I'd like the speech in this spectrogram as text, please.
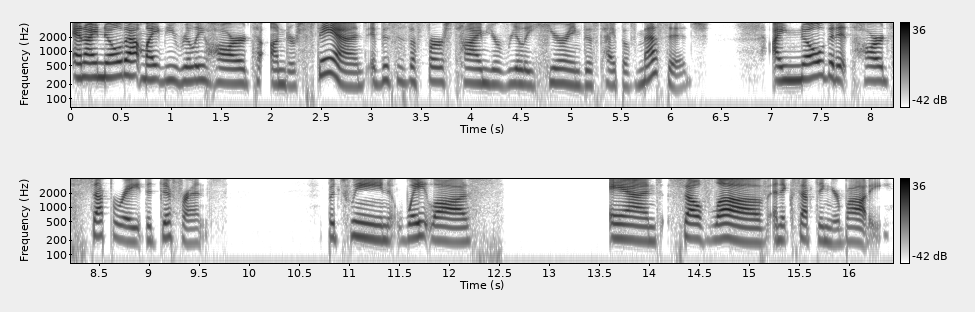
And I know that might be really hard to understand if this is the first time you're really hearing this type of message. I know that it's hard to separate the difference between weight loss and self love and accepting your body.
